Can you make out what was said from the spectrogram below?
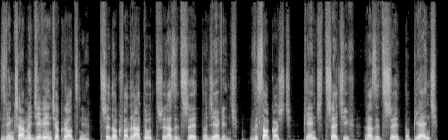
zwiększamy dziewięciokrotnie. 3 do kwadratu, 3 razy 3 to 9. Wysokość 5 trzecich razy 3 to 5.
